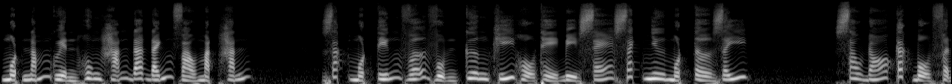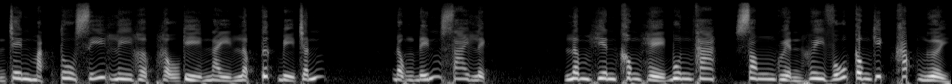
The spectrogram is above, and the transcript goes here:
Một nắm quyền hung hãn đã đánh vào mặt hắn. Rắc một tiếng vỡ vụn cương khí hộ thể bị xé sách như một tờ giấy. Sau đó các bộ phận trên mặt tu sĩ ly hợp hậu kỳ này lập tức bị chấn. Động đến sai lệch. Lâm Hiên không hề buông tha, song quyền huy vũ công kích khắp người.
